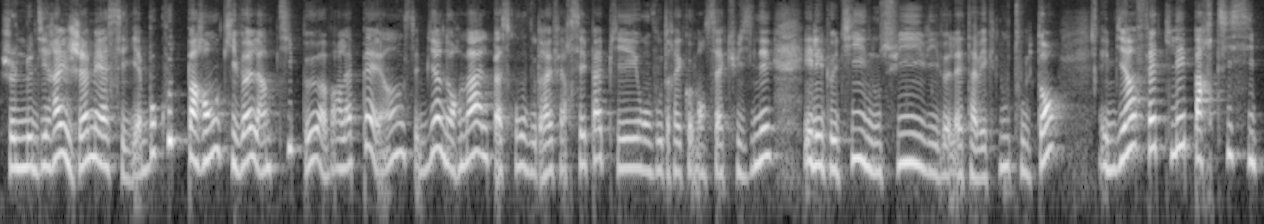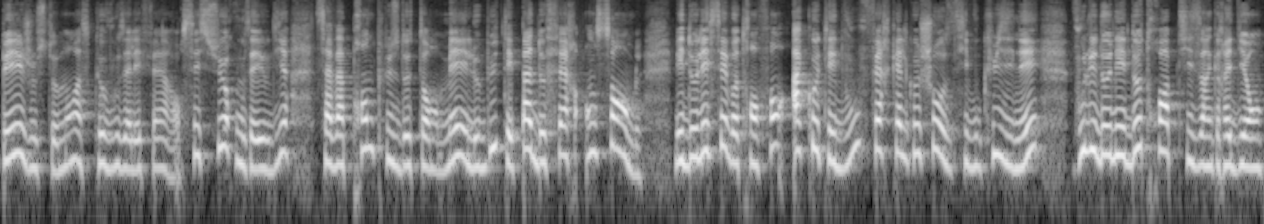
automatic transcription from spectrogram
je ne le dirai jamais assez. Il y a beaucoup de parents qui veulent un petit peu avoir la paix, hein. c'est bien normal parce qu'on voudrait faire ses papiers, on voudrait commencer à cuisiner et les petits nous suivent, ils veulent être avec nous tout le temps. Eh bien, faites-les participer justement à ce que vous allez faire. Alors c'est sûr vous allez vous dire ça va prendre plus de temps, mais le but n'est pas de faire ensemble, mais de laisser votre enfant à côté de vous faire quelque chose. Si vous cuisinez, vous lui donnez deux trois petits ingrédients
